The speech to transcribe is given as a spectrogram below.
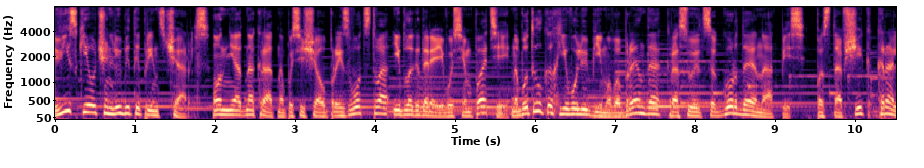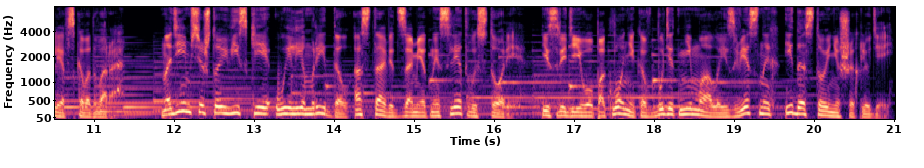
Виски очень любит и принц Чарльз. Он неоднократно посещал производство, и благодаря его симпатии на бутылках его любимого бренда красуется гордая надпись «Поставщик королевского двора». Надеемся, что и виски Уильям Риддл оставит заметный след в истории, и среди его поклонников будет немало известных и достойнейших людей.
